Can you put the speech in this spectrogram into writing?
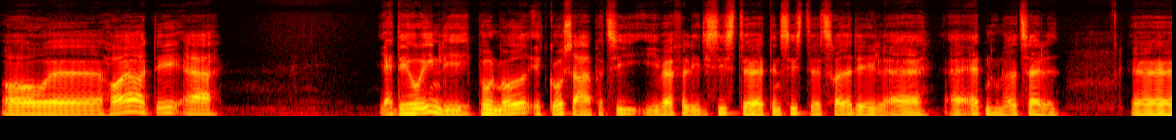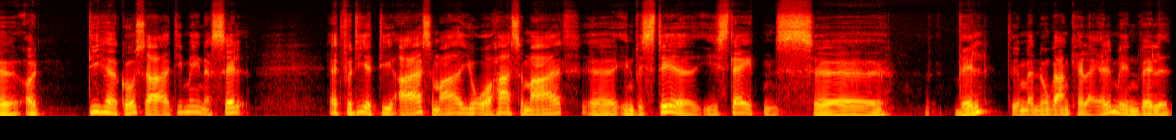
Og øh, højre, det er Ja, det er jo egentlig på en måde et godsejerparti, i hvert fald i de sidste, den sidste tredjedel af, af 1800-tallet. Øh, og de her godsejere, de mener selv, at fordi at de ejer så meget jord, har så meget øh, investeret i statens øh, vel, det man nogle gange kalder almenvældet,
